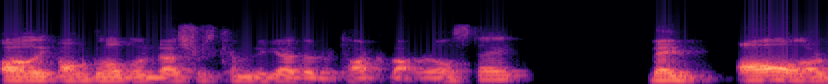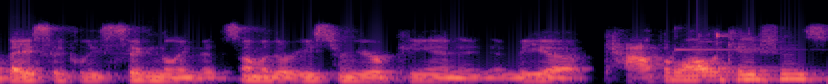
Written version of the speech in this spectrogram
All, all global investors coming together to talk about real estate. They all are basically signaling that some of their Eastern European and EMEA capital allocations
